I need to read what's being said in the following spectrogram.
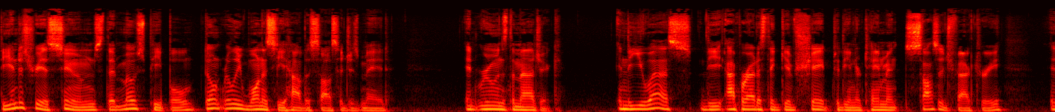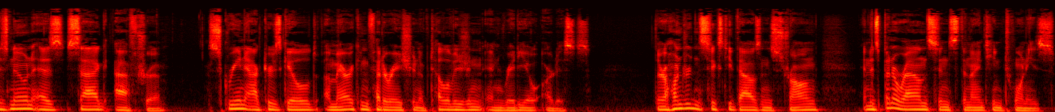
The industry assumes that most people don't really want to see how the sausage is made. It ruins the magic. In the US, the apparatus that gives shape to the entertainment sausage factory is known as SAG AFTRA, Screen Actors Guild, American Federation of Television and Radio Artists. They're 160,000 strong, and it's been around since the 1920s,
